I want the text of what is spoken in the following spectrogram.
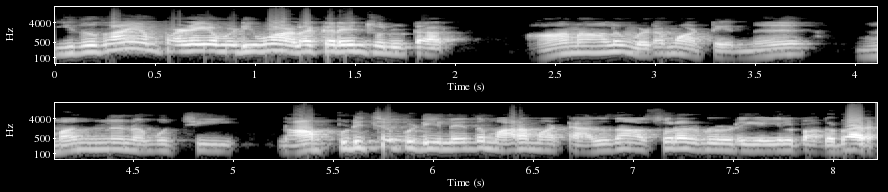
இதுதான் என் பழைய வடிவம் அளக்கறேன்னு சொல்லிட்டார். ஆனாலும் விடமாட்டேன்னு மண்ணு நமுச்சி நான் பிடிச்ச பிடியிலேருந்து மாற மாட்டேன் அதுதான் அசுரர்களுடைய இயல்பு. அந்த பார்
